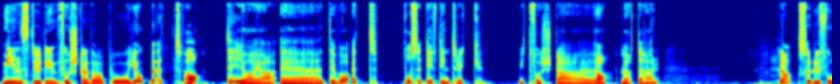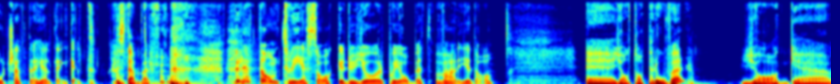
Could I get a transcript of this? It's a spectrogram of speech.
Minns du din första dag på jobbet? Ja, det gör jag. Eh, det var ett positivt intryck. Mitt första ja, möte här. Ja, så du fortsatte helt enkelt? Det stämmer. Berätta om tre saker du gör på jobbet varje dag. Eh, jag tar prover. Jag eh,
